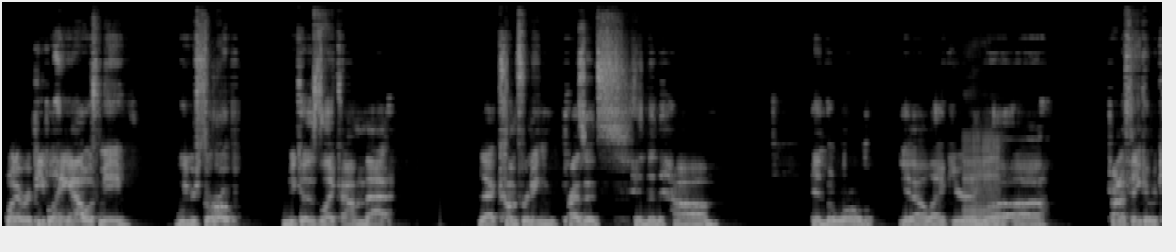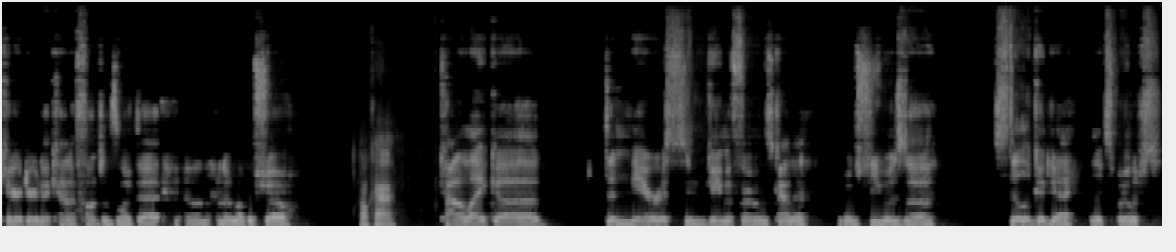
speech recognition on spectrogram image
whenever people hang out with me, we restore hope because like I'm that that comforting presence in the um in the world. You know, like you're Hmm. uh, uh trying to think of a character that kind of functions like that um, in another show. okay. Kind of like uh Daenerys in Game of Thrones, kind of when she was uh still a good guy. Like spoilers.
